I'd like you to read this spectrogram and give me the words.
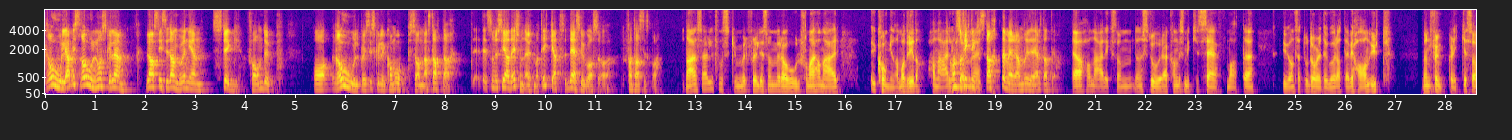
Raoul, ja, hvis Raoul nå skulle La oss si Zidane går inn i en stygg formdupp, og Raúl plutselig skulle komme opp som erstatter. Det, det, som du sier, det er ikke en automatikk at det skulle gå så fantastisk bra. Nei, så er det litt sånn skummelt, fordi liksom Raúl for meg, han er kongen av Madrid. da. Han er liksom Han som fikk deg til å starte med Real Madrid i det hele tatt, ja. Ja, han er liksom den store Jeg kan liksom ikke se for meg at eh, uansett hvor dårlig det går, at jeg vil ha han ut. Men funker det ikke, så,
